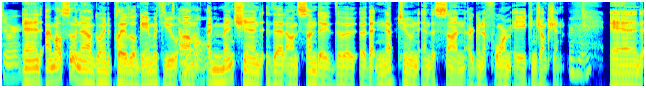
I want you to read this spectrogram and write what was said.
Sure. And I'm also now going to play a little game with you. Um, Oh. I mentioned that on Sunday, the uh, that Neptune and the Sun are going to form a conjunction. hmm And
